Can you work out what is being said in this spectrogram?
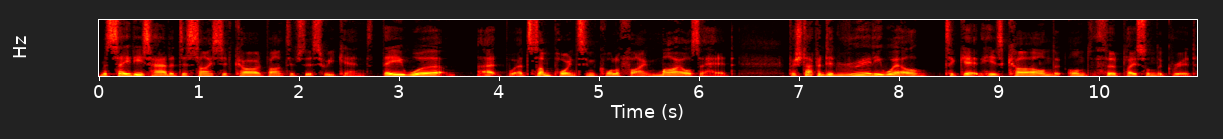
Mercedes had a decisive car advantage this weekend. They were, at, at some points in qualifying, miles ahead. Verstappen did really well to get his car on the, on the third place on the grid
